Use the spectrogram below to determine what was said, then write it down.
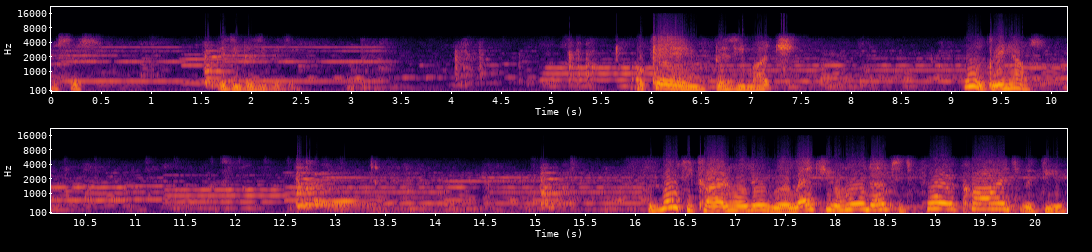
What's this? Busy, busy, busy. Okay. Okay, busy much. Ooh, a greenhouse. The multi-card holder will let you hold up to four cards with you.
